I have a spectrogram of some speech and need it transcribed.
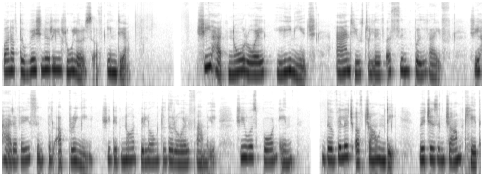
one of the visionary rulers of India. She had no royal lineage and used to live a simple life. She had a very simple upbringing. She did not belong to the royal family. She was born in the village of Chaundi, which is in Jamkhed,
